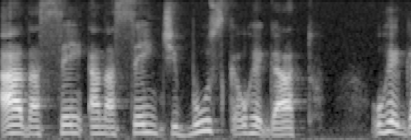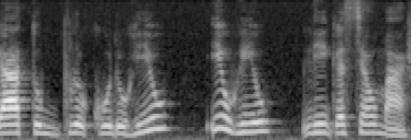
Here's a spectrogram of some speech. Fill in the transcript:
A, nascente busca o regato, o regato procura o rio e o rio liga-se ao mar.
